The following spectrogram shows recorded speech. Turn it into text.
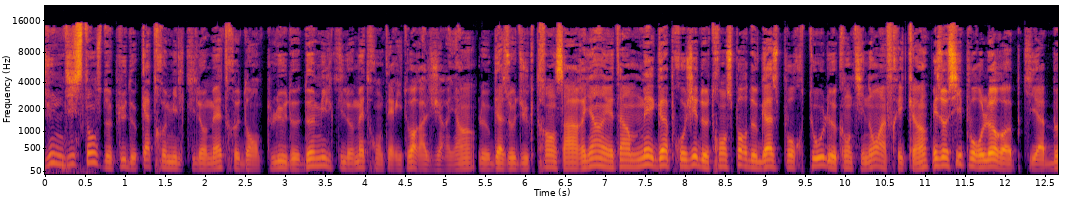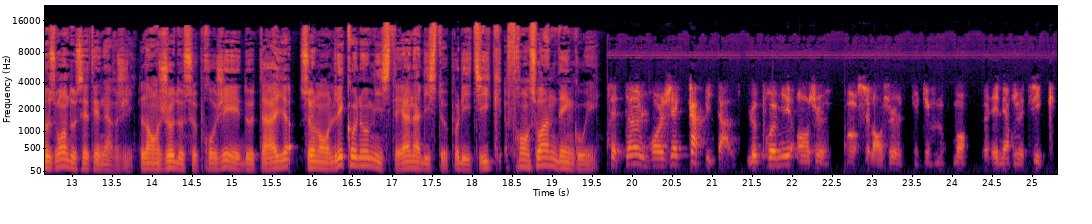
D'une distance de plus de 4000 km dans plus de 2000 km en territoire algérien, le gazoduc transsaharien est un méga projet de transport de gaz pour tout le continent africain, mais aussi pour l'Europe qui a besoin de cette énergie. L'enjeu de ce projet est de taille, selon l'économiste et analyste politique François Ndengwe. C'est un projet capital. Le premier enjeu, c'est l'enjeu du développement énergétique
